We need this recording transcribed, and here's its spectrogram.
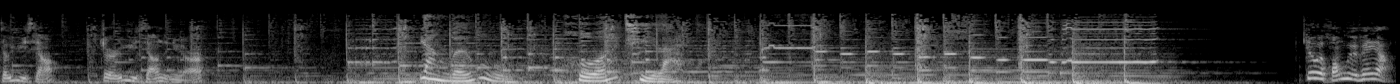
叫玉祥，这是玉祥的女儿。让文物活起来。这位皇贵妃啊，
